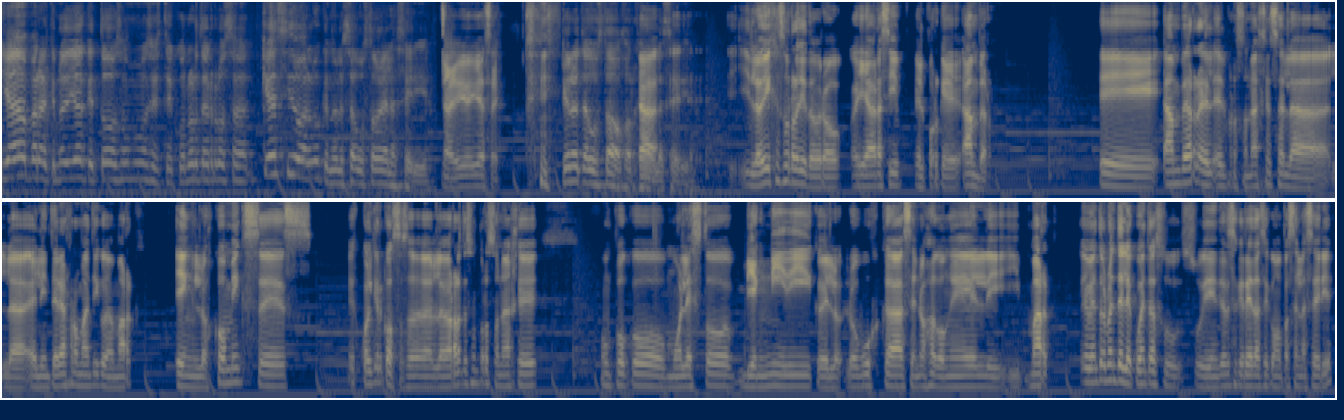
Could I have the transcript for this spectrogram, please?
ya para que no digan que todos somos este color de rosa, ¿qué ha sido algo que no les ha gustado de la serie? Ya, yo ya sé. ¿Qué no te ha gustado, Jorge, de la serie? Y lo dije hace un ratito, pero y ahora sí, el porqué. Amber. Eh, Amber, el, personaje es el interés romántico de Mark. En los cómics es es cualquier cosa. O sea, la verdad es un personaje un poco molesto, bien needy, que lo, busca, se enoja con él y, Mark eventualmente le cuenta su, identidad secreta, así como pasa en la serie.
